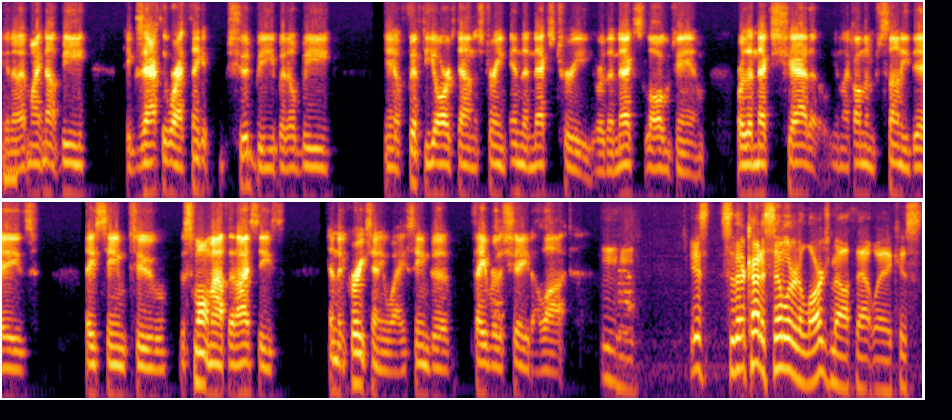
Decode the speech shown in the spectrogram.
You know, it might not be exactly where I think it should be, but it'll be, you know, 50 yards down the stream in the next tree or the next log jam or the next shadow. You know, like on them sunny days, they seem to, the smallmouth that I see in the creeks anyway, seem to favor the shade a lot. Mm-hmm. Yes, so they're kind of similar to largemouth that way because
